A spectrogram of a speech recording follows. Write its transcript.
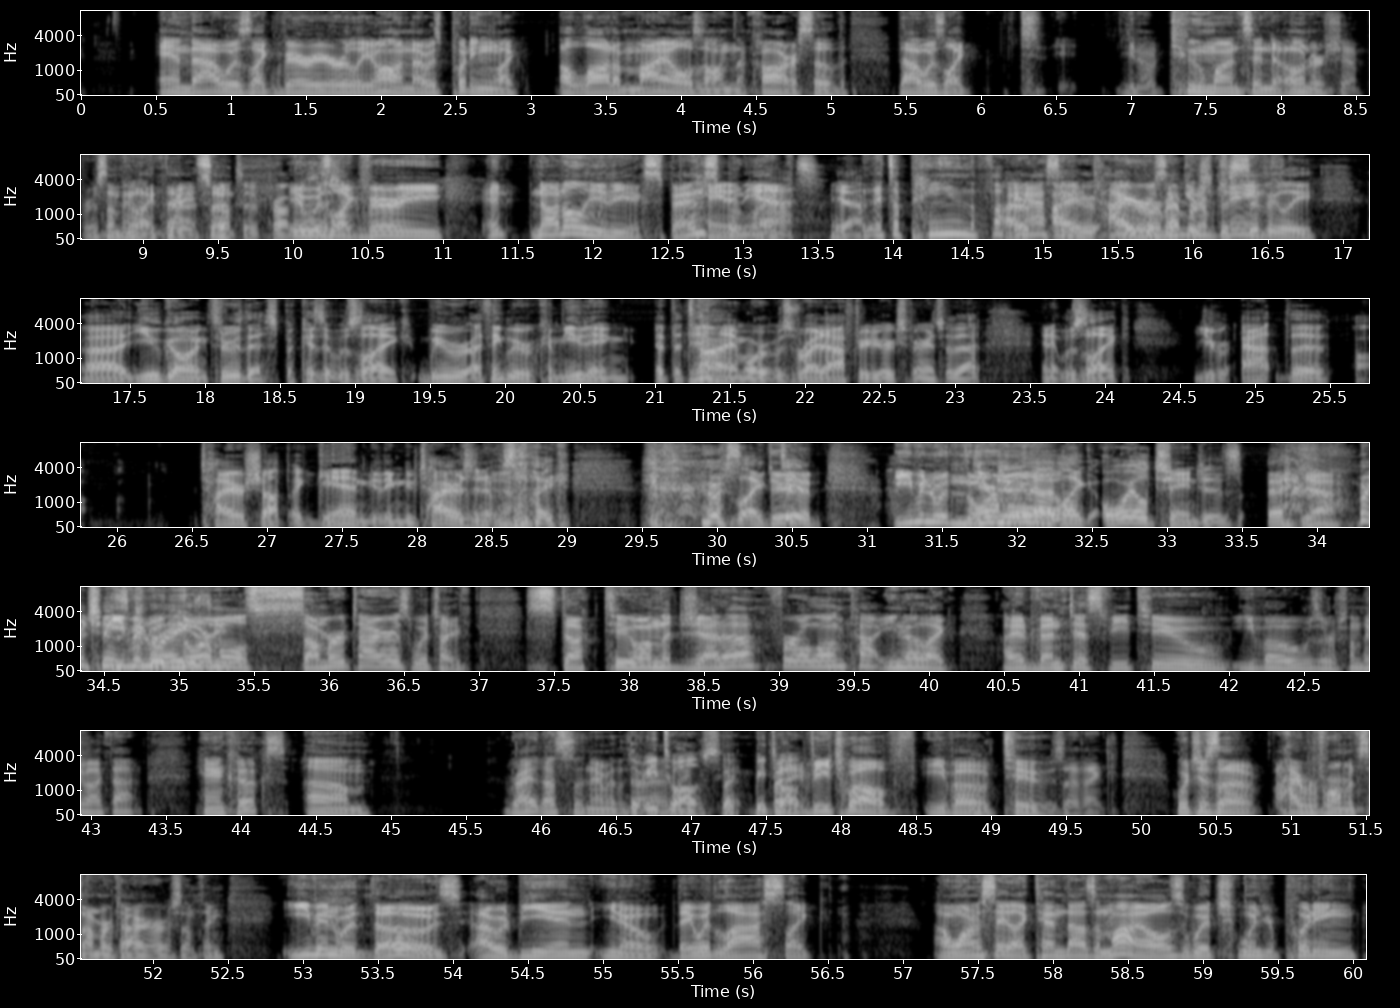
and that was like very early on i was putting like a lot of miles on the car so th- that was like t- you know 2 months into ownership or something like that so it was like very and not only the expense pain but in the like, ass. Yeah. it's a pain in the fucking ass to I, I remember get 'em changed. specifically uh, you going through this because it was like we were. I think we were commuting at the Yeah. time, or it was right after your experience with that, and it was like you're at the uh, tire shop again getting new tires, and it was like it was like, Dude, dude, even with you're normal doing that like oil changes, yeah. which is even crazy. with normal summer tires which i stuck to on the jetta for a long time you know like i had ventus v2 evos or something like that Hankooks um right? That's the name of the, The tire, V12s, yeah, But- but V12. v12 evo 2s i think which is a high performance summer tire or something. Even with those i would be in you know they would last like i want to say like 10,000 miles which when you're putting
